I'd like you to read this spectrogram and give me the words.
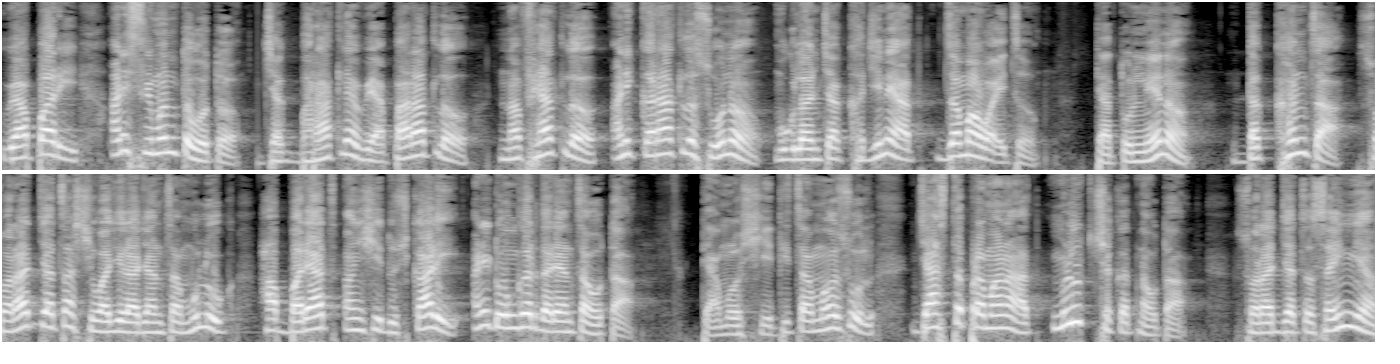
व्यापारी आणि श्रीमंत होतं. जगभरातल्या व्यापारातलं नफ्यातलं आणि करातलं सोनं मुघलांच्या खजिन्यात जमा व्हायचं त्या तुलनेनं दख्खनचा स्वराज्याचा शिवाजीराजांचा मुलूक हा बऱ्याच अंशी दुष्काळी आणि डोंगर दऱ्यांचा होता. त्यामुळे शेतीचा महसूल जास्त प्रमाणात मिळूच शकत नव्हता. स्वराज्याचं सैन्य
